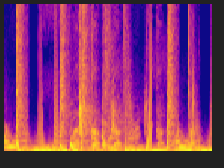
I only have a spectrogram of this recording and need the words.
What's up?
